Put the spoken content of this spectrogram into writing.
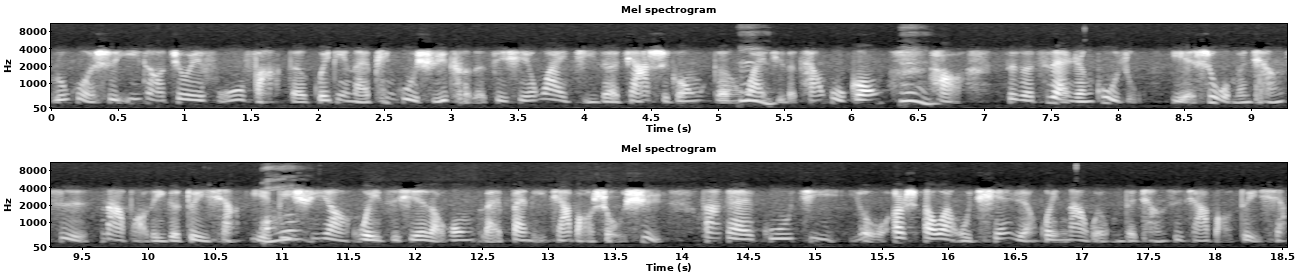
如果是依照就业服务法的规定来聘雇许可的这些外籍的家事工跟外籍的看护工，嗯，好，这个自然人雇主也是我们强制纳保的一个对象，也必须要为这些劳工来办理加保手续。大概估计有二十二万五千人会纳为我们的强制加保对象。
